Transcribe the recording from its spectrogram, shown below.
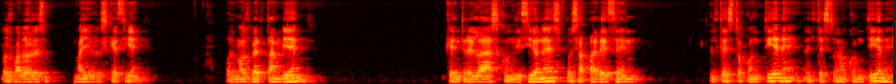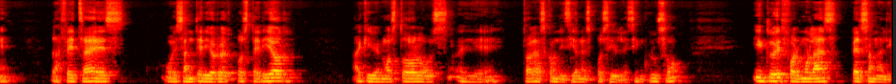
los valores mayores que 100. Podemos ver también que entre las condiciones pues aparecen el texto contiene, el texto no contiene, la fecha es o es anterior o es posterior. Aquí vemos todos los, eh, todas las condiciones posibles, incluso incluir fórmulas personalizadas.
